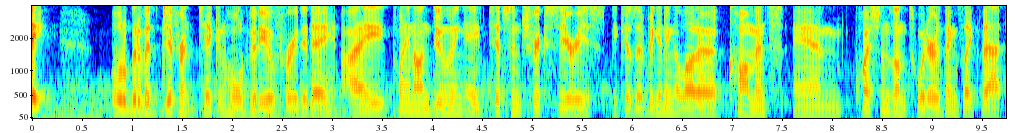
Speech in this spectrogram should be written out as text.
Hey, a little bit of a different take and hold video for you today. I plan on doing a tips and tricks series because I've been getting a lot of comments and questions on Twitter, and things like that,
